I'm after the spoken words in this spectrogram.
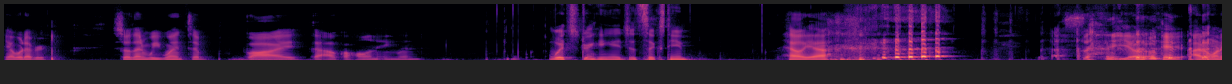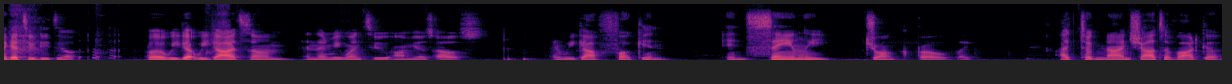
Yeah, whatever. So then we went to buy the alcohol in England. Which drinking age is 16? Hell yeah. So- Yo, okay, I don't want to get too detailed, but we got we got some, and then we went to Amio's house, and we got fucking insanely drunk, bro. Like, I took nine shots of vodka,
